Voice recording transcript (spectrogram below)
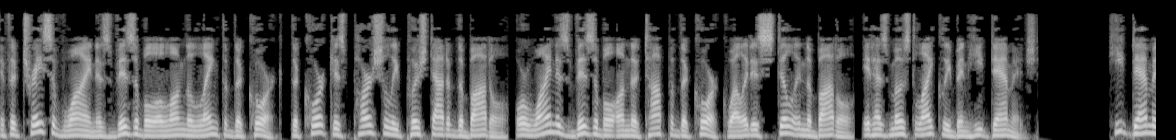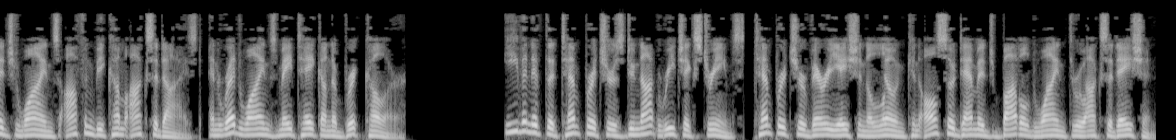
if a trace of wine is visible along the length of the cork, the cork is partially pushed out of the bottle, or wine is visible on the top of the cork while it is still in the bottle, it has most likely been heat damaged. Heat-damaged wines often become oxidized, and red wines may take on a brick color. Even if the temperatures do not reach extremes, temperature variation alone can also damage bottled wine through oxidation.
